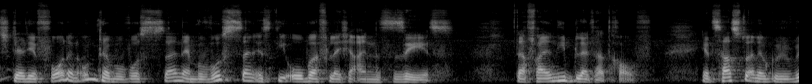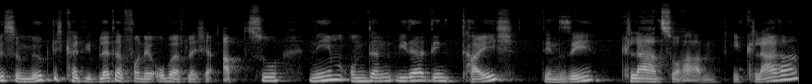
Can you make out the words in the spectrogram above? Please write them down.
Stell dir vor, dein Unterbewusstsein, dein Bewusstsein ist die Oberfläche eines Sees. Da fallen die Blätter drauf. Jetzt hast du eine gewisse Möglichkeit, die Blätter von der Oberfläche abzunehmen, um dann wieder den Teich, den See, klar zu haben. Je klarer,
